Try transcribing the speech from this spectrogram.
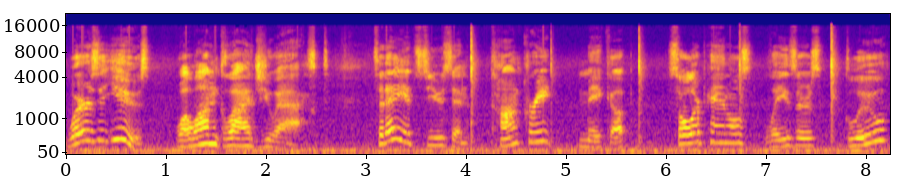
where is it used? Well, I'm glad you asked. Today it's used in concrete, makeup, solar panels, lasers, glue,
